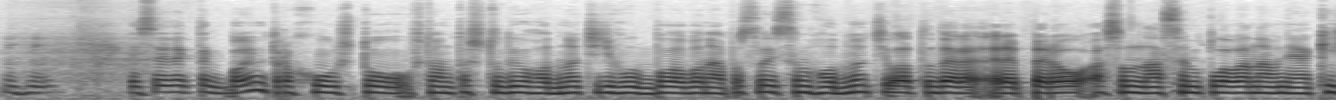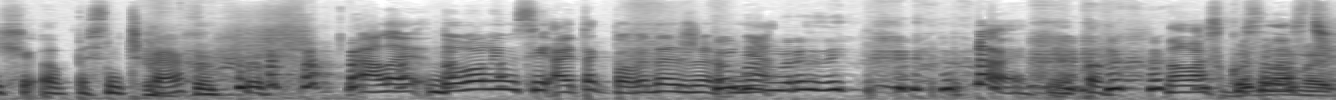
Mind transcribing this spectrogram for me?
Uh-huh. Ja sa inak tak bojím trochu už tu v tomto štúdiu hodnotiť hudbu, lebo naposledy som hodnotila teda reperov a som nasemplovaná v nejakých uh, pesničkách. Ale dovolím si aj tak povedať, že... To mňa... mrzí. No, je to nová skúsenosť.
